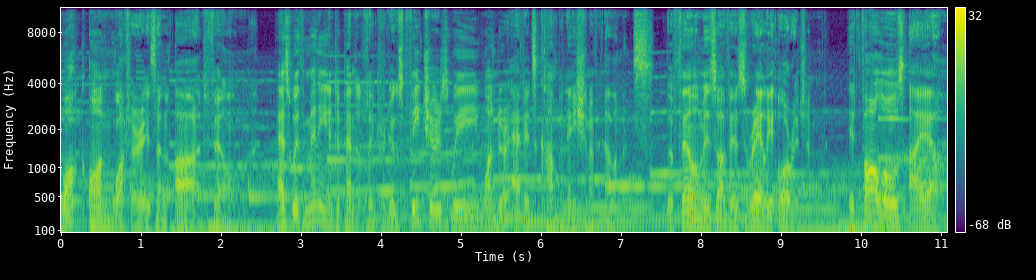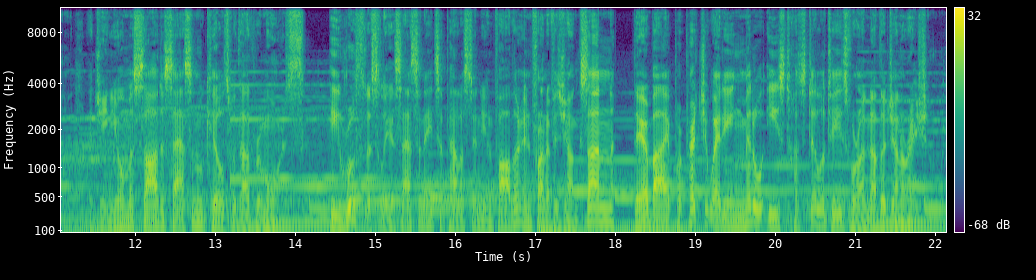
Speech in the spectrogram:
Walk on Water is an odd film. As with many independently produced features, we wonder at its combination of elements. The film is of Israeli origin. It follows Eyal, a genial Mossad assassin who kills without remorse. He ruthlessly assassinates a Palestinian father in front of his young son, thereby perpetuating Middle East hostilities for another generation.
